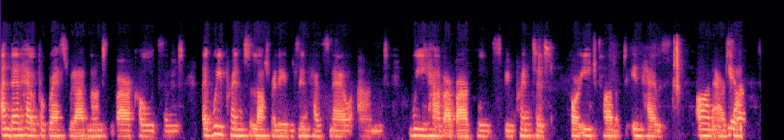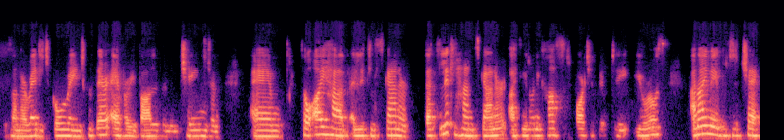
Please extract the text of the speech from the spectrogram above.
and then how it progressed with adding onto the barcodes. And like we print a lot of our labels in house now, and we have our barcodes being printed for each product in house on our yeah. sites on our ready to go range because they're ever evolving and changing. Um, so I have a little scanner that's a little hand scanner. I think it only costs 40, 50 euros. And I'm able to check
